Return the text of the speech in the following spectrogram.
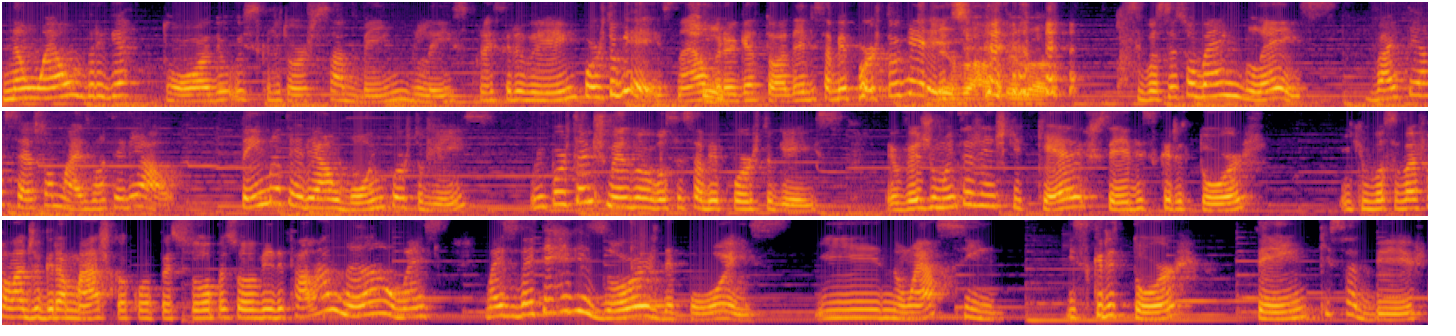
não é obrigatório o escritor saber inglês para escrever em português, né? Sim. Obrigatório é ele saber português. Exato, exato. Se você souber inglês, vai ter acesso a mais material. Tem material bom em português. O importante mesmo é você saber português. Eu vejo muita gente que quer ser escritor e que você vai falar de gramática com a pessoa, a pessoa vira e fala: ah, não, mas, mas vai ter revisor depois. E não é assim. Escritor tem que saber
